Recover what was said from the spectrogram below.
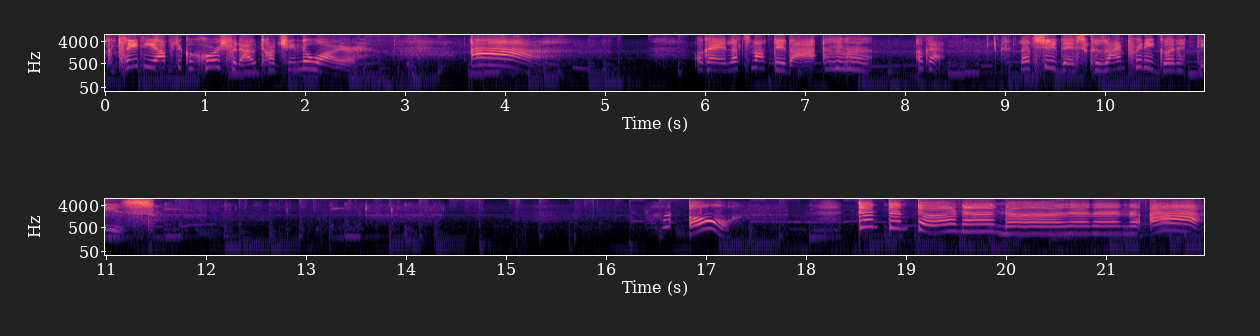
complete the obstacle course without touching the wire. Ah! Okay, let's not do that. Okay, let's do this because I'm pretty good at these. Oh! Dun dun dun na na na na ah!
